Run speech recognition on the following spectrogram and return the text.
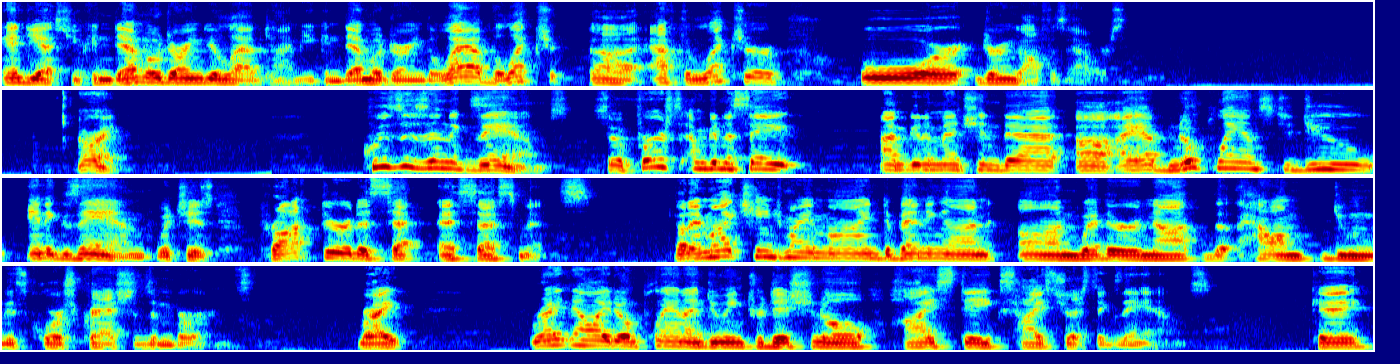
And yes, you can demo during your lab time. You can demo during the lab, the lecture, uh, after the lecture, or during office hours. All right. Quizzes and exams. So first, I'm going to say I'm going to mention that uh, I have no plans to do an exam, which is proctored ass assessments. But I might change my mind depending on on whether or not the, how I'm doing this course crashes and burns, right? Right now, I don't plan on doing traditional high stakes, high stress exams. Okay.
